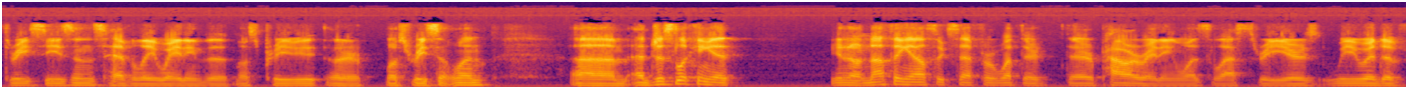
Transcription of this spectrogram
three seasons, heavily weighting the most previous or most recent one, um, and just looking at you know nothing else except for what their their power rating was the last three years, we would have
